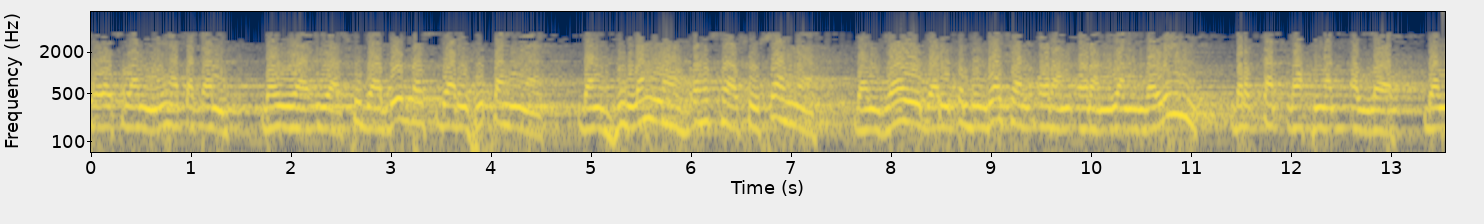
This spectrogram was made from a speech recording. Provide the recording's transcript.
SAW mengatakan bahwa ia sudah bebas dari hutangnya dan hilanglah rasa susahnya dan jauh dari penindasan orang-orang yang zalim berkat rahmat Allah dan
